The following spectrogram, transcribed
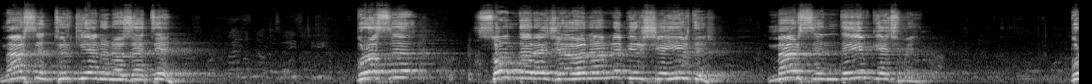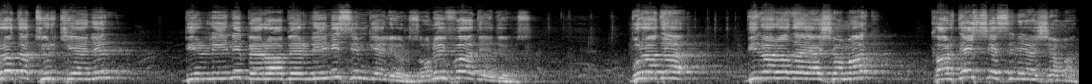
Mersin Türkiye'nin özeti. Burası son derece önemli bir şehirdir. Mersin deyip geçmeyin. Burada Türkiye'nin birliğini, beraberliğini simgeliyoruz. Onu ifade ediyoruz. Burada bir arada yaşamak, kardeşçesine yaşamak,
